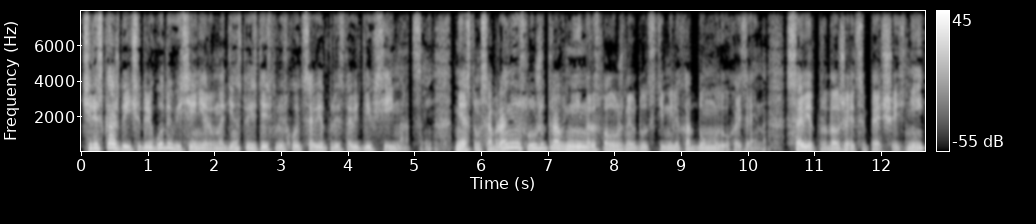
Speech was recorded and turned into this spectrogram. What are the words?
Через каждые четыре года в весеннее равноденствие здесь происходит совет представителей всей нации. Местом собранию служит равнина, расположенная в 20 милях от дома моего хозяина. Совет продолжается 5-6 дней.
